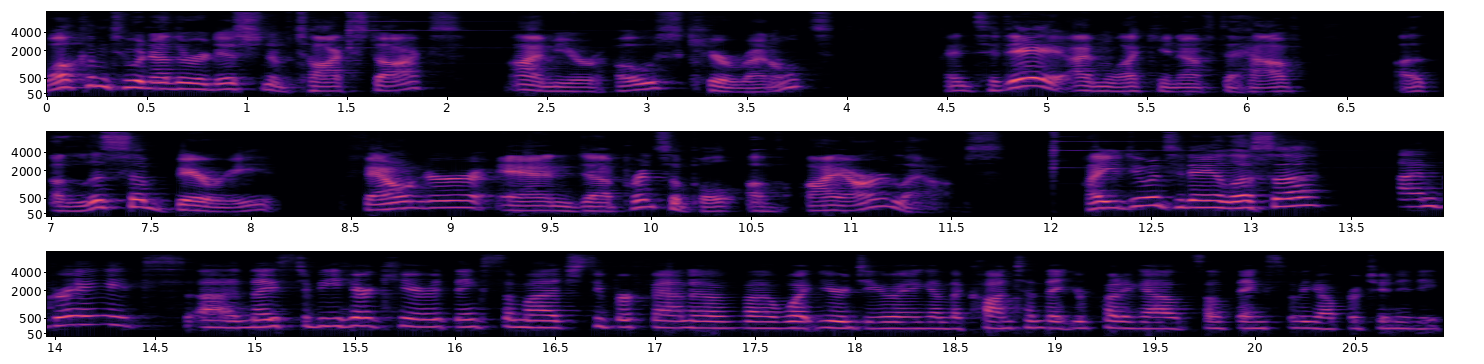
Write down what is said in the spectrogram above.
Welcome to another edition of TokStocks. I'm your host, Kier Reynolds, and today I'm lucky enough to have uh, Alyssa Barry, founder and uh, principal of IR Labs. How are you doing today, Alyssa? I'm great. Uh, nice to be here, Kier. Thanks so much. Super fan of uh, what you're doing and the content that you're putting out. So thanks for the opportunity.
